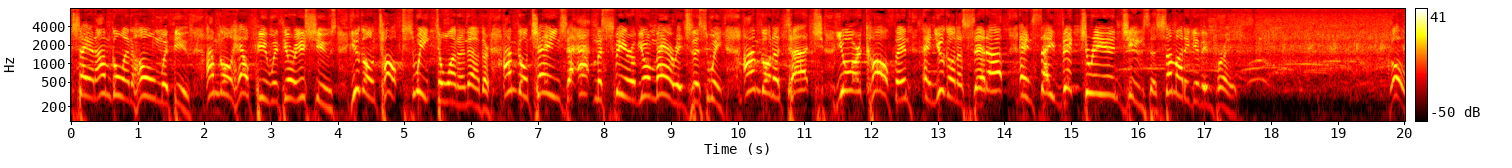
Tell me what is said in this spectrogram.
saying, I'm going home with you. I'm going to help you with your issues. You're going to talk sweet to one another. I'm going to change the atmosphere of your marriage this week. I'm going to touch your coffin and you're going to sit up and say, Victory in Jesus. Somebody give him praise. Glory.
